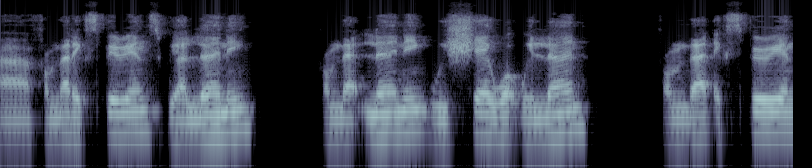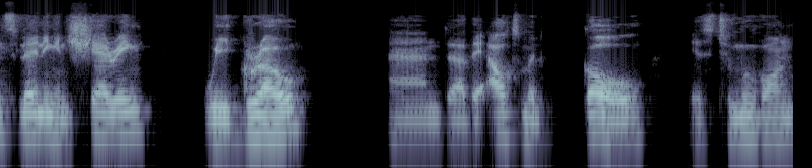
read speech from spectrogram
Uh, from that experience, we are learning. From that learning, we share what we learn. From that experience, learning and sharing, we grow and uh, the ultimate goal is to move on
